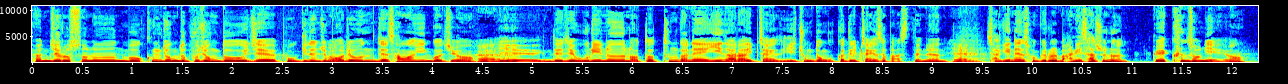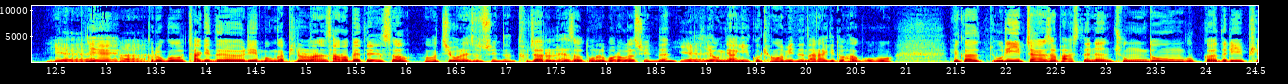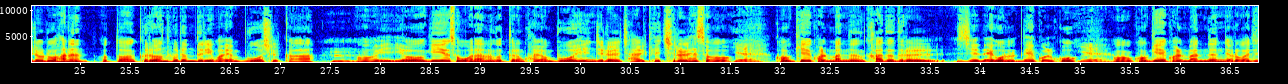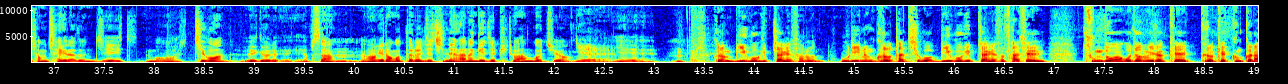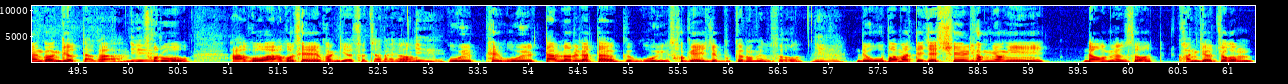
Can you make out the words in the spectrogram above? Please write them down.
현재로서는 뭐 긍정도 부정도 이제 보기는 좀 어. 려운 이제 상황인 거죠. 예. 예. 근데 이제 우리는 어떻든 간에 이 나라 입장에서 이 중동 국가들 입장에서 봤을 때는 예. 자기네 석유를 많이 사주는 꽤 큰 손이에요. 예. 예. 어. 그리고 자기들이 뭔가 필요로 하는 산업에 대해서 어, 지원해 줄 수 있는 투자를 해서 돈을 벌어갈 수 있는 예. 역량이 있고 경험이 있는 나라이기도 하고 그러니까 우리 입장에서 봤을 때는 중동 국가들이 필요로 하는 어떠한 그런 흐름들이 과연 무엇일까? 음. 어, 여기에서 원하는 것들은 과연 무엇인지를 잘 캐치를 해서 예. 거기에 걸맞는 카드들을 이제 내걸 내걸고 예. 어, 거기에 걸맞는 여러 가지 정책이라든지 뭐 지원, 외교 협상 음. 어, 이런 것들을 이제 진행하는 게 이제 필요한 거죠. 예. 예. 음. 그럼 미국 입장에서는 우리는 그렇다 치고 미국 입장에서 사실 중동하고 좀 이렇게 그렇게 끈끈한 관계였다가 예. 서로 악어와 악어새의 관계였었잖아요. 예. 오일 패 오일 달러를 갖다 그 오일 석유에 이제 묶여 놓으면서. 예. 근데 오바마 때 이제 셰일 혁명이 나오면서 관계가 조금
